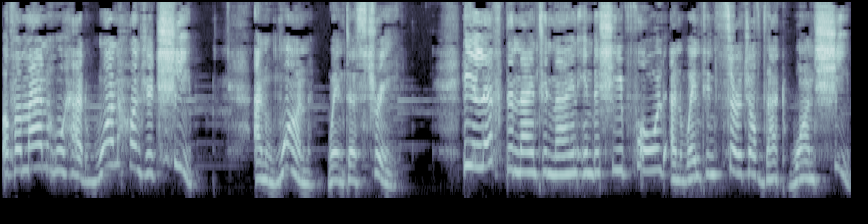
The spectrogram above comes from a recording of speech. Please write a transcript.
of a man who had 100 sheep and one went astray. He left the 99 in the sheepfold and went in search of that one sheep.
